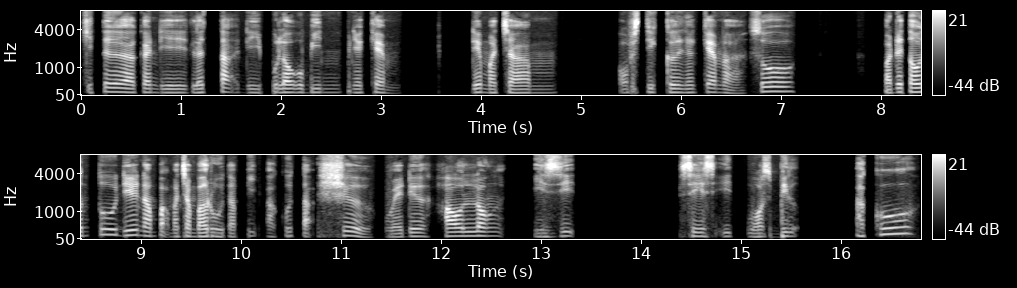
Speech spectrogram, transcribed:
Kita akan diletak di Pulau Ubin punya camp. Dia macam obstacle-nya camp lah. So, pada tahun tu dia nampak macam baru tapi aku tak sure whether how long is it since it was built. Aku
